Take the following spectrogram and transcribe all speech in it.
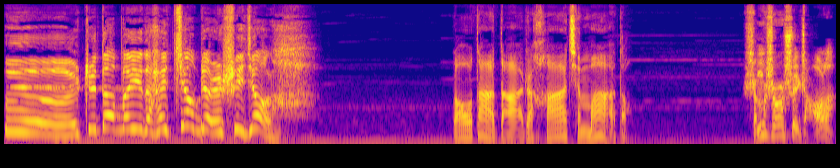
呃，这大半夜的还叫不叫人睡觉了？老大打着哈欠骂道：“什么时候睡着了？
